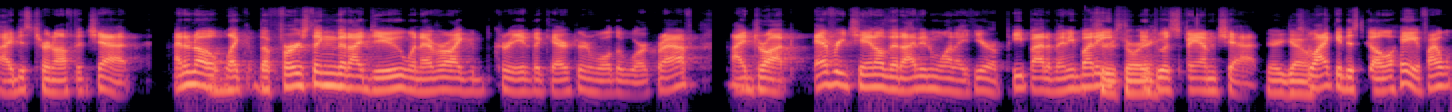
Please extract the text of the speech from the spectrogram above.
I just turn off the chat. I don't know, Mhm. like the first thing that I do whenever I created a character in World of Warcraft, I dropped every channel that I didn't want to hear a peep out of anybody into a spam chat. There you go. So I could just go, hey, if I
